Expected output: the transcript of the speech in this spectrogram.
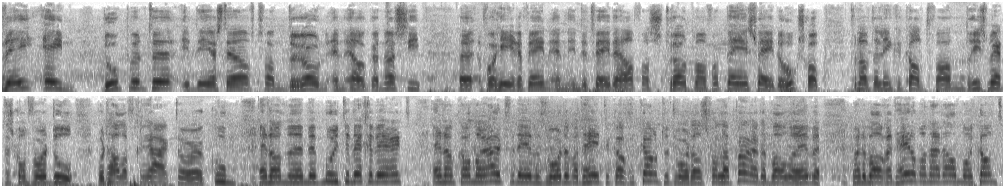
2-1. Doelpunten in de eerste helft van Droon en El Ganassi voor Heerenveen. En in de tweede helft van Strootman voor PSV. De hoekschop vanaf de linkerkant van Dries Mertens komt voor het doel. Wordt half geraakt door Koem. En dan uh, met moeite weggewerkt. En dan kan er uitverdedigd worden. Wat heet, er kan gecounterd worden als Van La Parra de bal wil hebben. Maar de bal gaat helemaal naar de andere kant.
